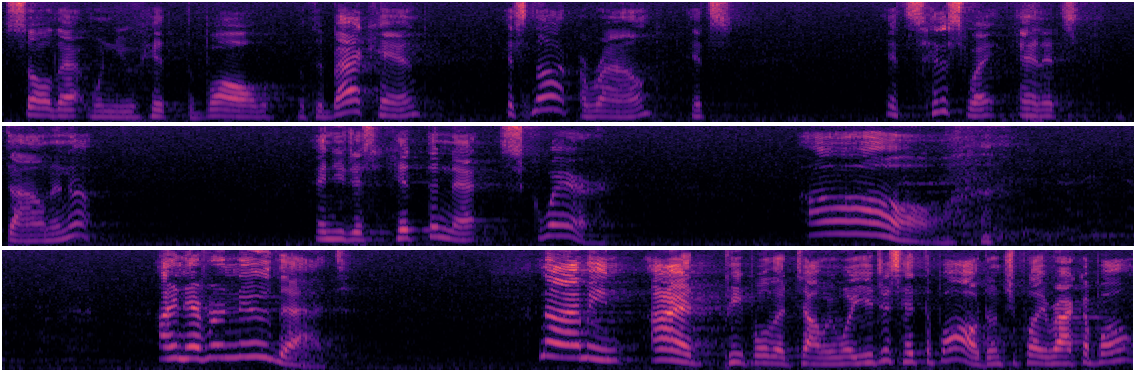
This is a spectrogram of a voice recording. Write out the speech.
so that when you hit the ball with the backhand, it's not around, it's, it's this way, and it's down and up. And you just hit the net square. Oh. I never knew that. No, I mean, I had people that tell me, well, you just hit the ball. Don't you play racquetball?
